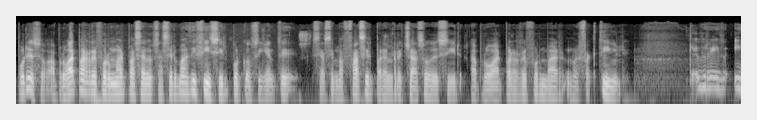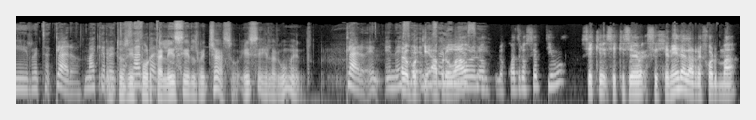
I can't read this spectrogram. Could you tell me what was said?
Por eso, aprobar para reformar pasa a ser más difícil, por consiguiente se hace más fácil para el rechazo decir aprobar para reformar no es factible. Y, claro, más que rechazar. Entonces fortalece el rechazo, ese es el argumento. Claro, en, en claro, porque aprobado los, cuatro séptimos, si es que, si es que se, genera la reforma,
